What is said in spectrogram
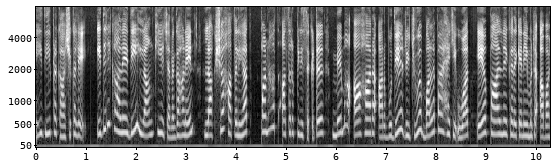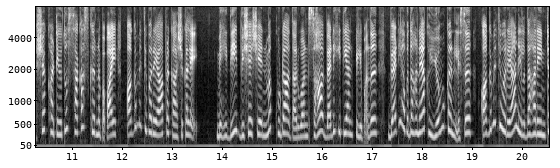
එහිදී ප්‍රකාශ කළේ. ඉදිරි කාලයේදී ලංකීය ජනගහනයෙන් ලක්ෂ හතලිහත් පනහත් අතර පිරිසකට මෙම ආහාර අර්බුදය රිජුව බලපා හැකි වුවත් එය පාලනය කර ගැනීමට අවශ්‍ය කටයුතු සකස් කරන බවයි අගමැතිවරයා ප්‍රකාශ කළේ. මෙහිදී විශේෂයෙන්ම කුඩා දරුවන් සහ වැඩිහිටියන් පිළිබඳ වැඩි අවධානයක් යොමු කන ලෙස අගමැතිවරයා නිලධහරින්ට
